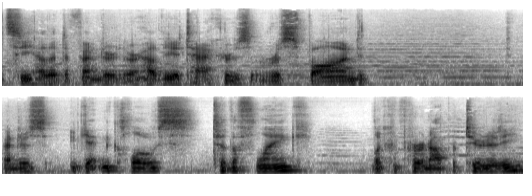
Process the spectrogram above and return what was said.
Let's see how the defenders or how the attackers respond. Defenders getting close to the flank, looking for an opportunity.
